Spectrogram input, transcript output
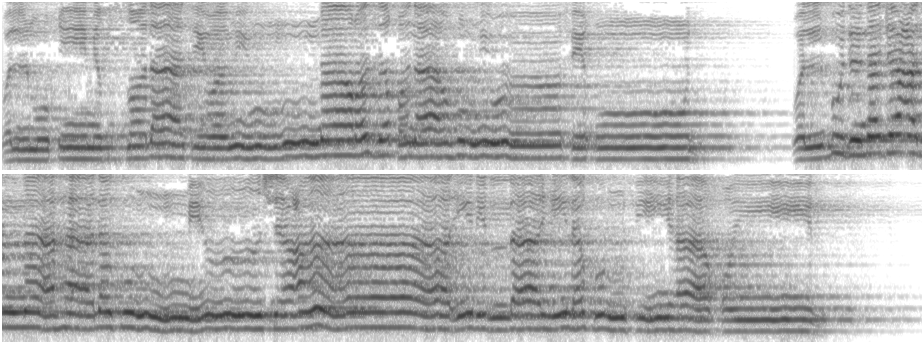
والمقيم الصلاة ومما رزقناهم ينفقون والبدن جعلناها لكم من شعائر الله لكم فيها خير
